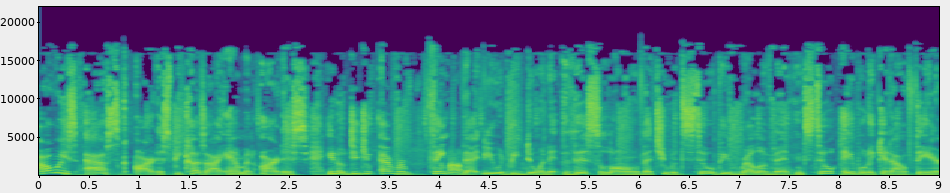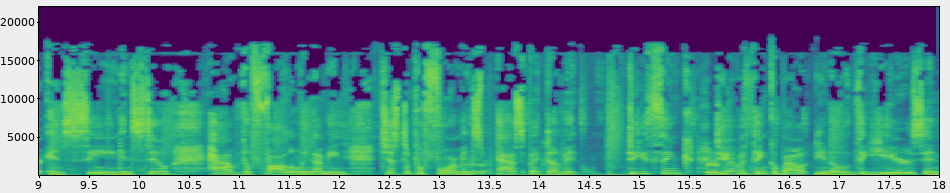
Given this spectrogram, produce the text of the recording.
I always ask artists because I am an artist. You know, did you ever think Uh-huh. that you would be doing it this long, that you would still be relevant and still able to get out there and sing and still have the following? I mean, just the performance Mm. aspect of it. Do you think? Do you ever think about you know the years and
